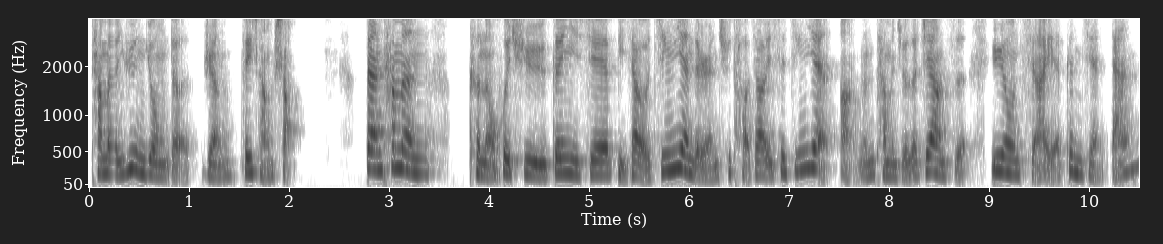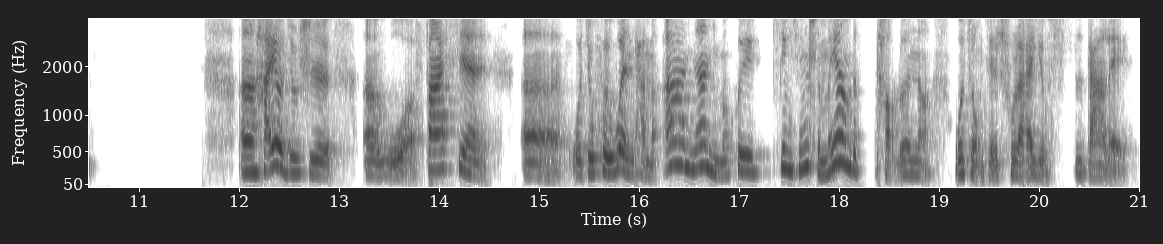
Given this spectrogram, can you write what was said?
他们运用的人非常少，但他们。可能会去跟一些比较有经验的人去讨教一些经验啊，那他们觉得这样子运用起来也更简单。嗯，还有就是，呃，我发现，呃，我就会问他们啊，那你们会进行什么样的讨论呢？我总结出来有四大类，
